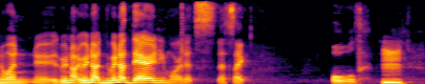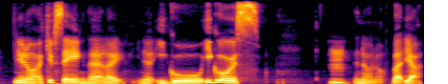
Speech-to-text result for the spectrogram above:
no one. Uh, we're not. We're not. We're not there anymore. That's that's like old. Hmm. You know, I keep saying that like you know, ego. Ego is Hmm. no, no. But yeah,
